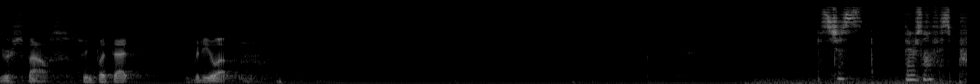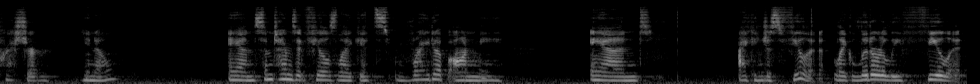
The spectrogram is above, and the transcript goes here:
your spouse. So we can put that video up. it's just there's all this pressure, you know? And sometimes it feels like it's right up on me and I can just feel it, like literally feel it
